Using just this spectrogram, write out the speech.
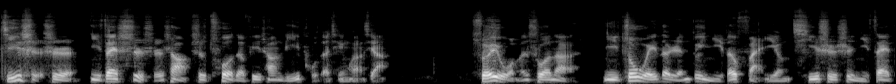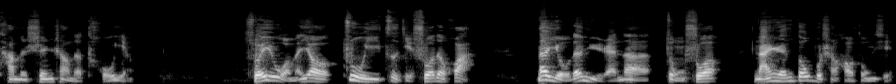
即使是你在事实上是错的非常离谱的情况下。所以，我们说呢，你周围的人对你的反应，其实是你在他们身上的投影。所以，我们要注意自己说的话。那有的女人呢，总说男人都不是好东西。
